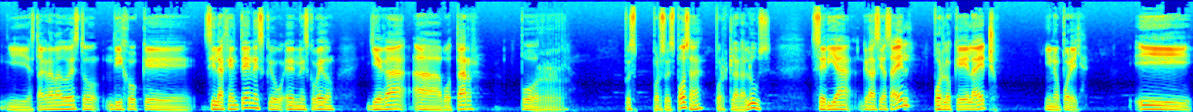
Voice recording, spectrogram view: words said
y está grabado esto, dijo que si la gente en, en Escobedo llega a votar por, pues, por su esposa, por Clara Luz, sería gracias a él, por lo que él ha hecho, y no por ella. Y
